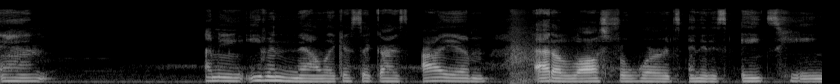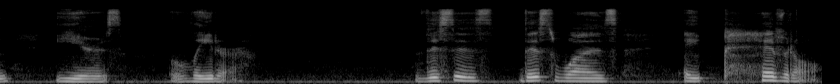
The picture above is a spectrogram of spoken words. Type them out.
And I mean, even now, like I said, guys, I am at a loss for words, and it is 18 years later. This is this was a pivotal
